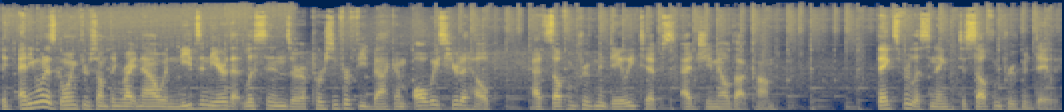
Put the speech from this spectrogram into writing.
If anyone is going through something right now and needs an ear that listens or a person for feedback, I'm always here to help at self improvement at gmail.com. Thanks for listening to Self Improvement Daily.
